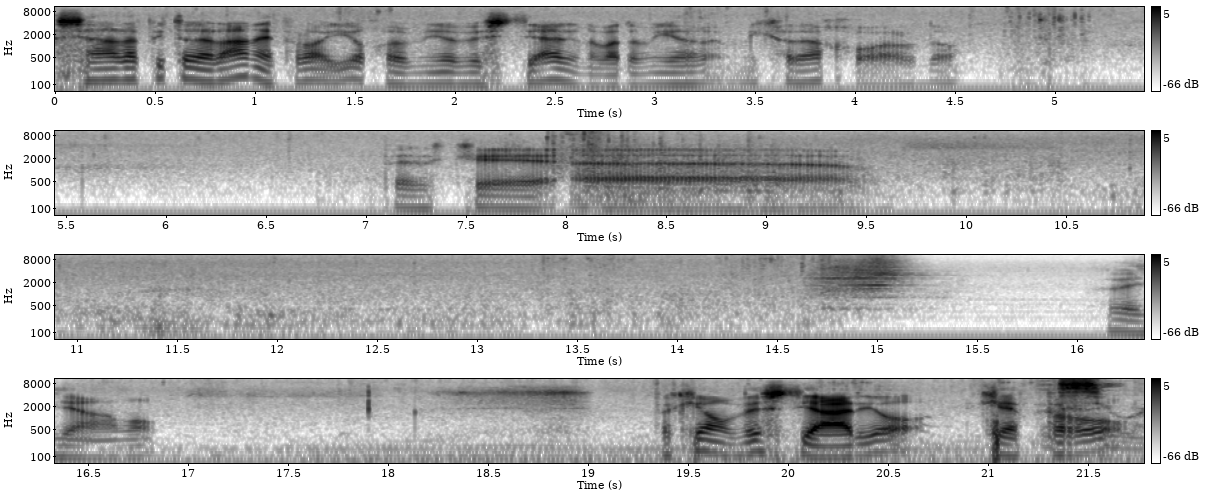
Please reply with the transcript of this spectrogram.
se hanno rapito le rane, però io col mio vestiario non vado mica, d'accordo. Perché... Eh... Vediamo. Perché ho un vestiario che è pro...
